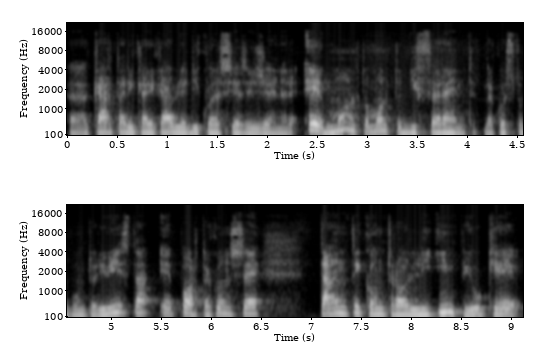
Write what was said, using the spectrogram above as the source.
eh, carta ricaricabile di qualsiasi genere. È molto molto differente da questo punto di vista e porta con sé tanti controlli in più che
